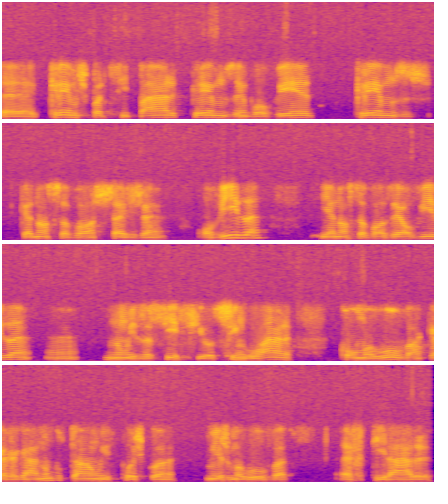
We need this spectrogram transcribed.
Uh, queremos participar, queremos envolver, queremos que a nossa voz seja ouvida e a nossa voz é ouvida uh, num exercício singular, com uma luva a carregar num botão e depois com a mesma luva a retirar uh,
